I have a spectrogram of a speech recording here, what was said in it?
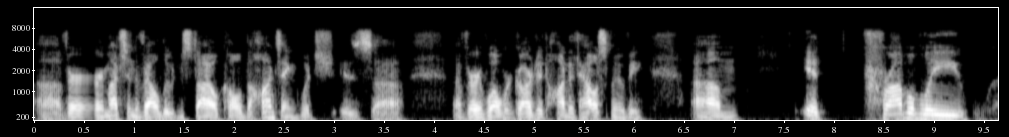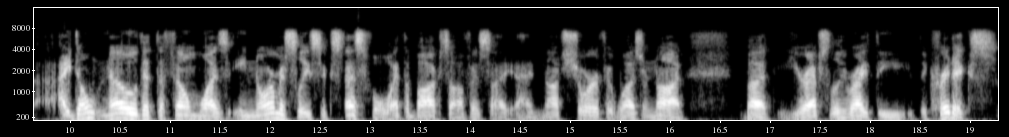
uh, very much in the Val Lewton style called The Haunting, which is uh, a very well regarded haunted house movie. Um, it probably I don't know that the film was enormously successful at the box office. I, I'm not sure if it was or not, but you're absolutely right. The the critics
